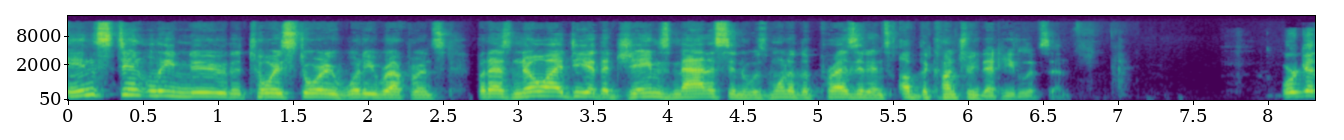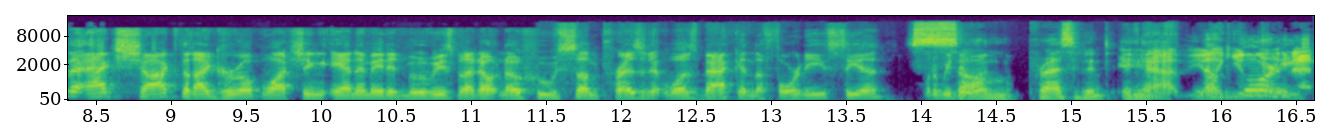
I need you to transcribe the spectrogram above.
instantly knew the Toy Story Woody reference, but has no idea that James Madison was one of the presidents of the country that he lives in we're gonna act shocked that I grew up watching animated movies, but I don't know who some president was back in the 40s. Sia? What are we doing? some doing? president in yeah, the, like you 40s. learned that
